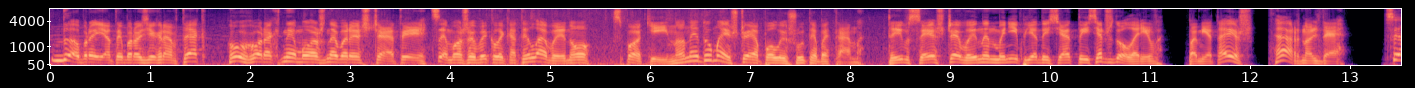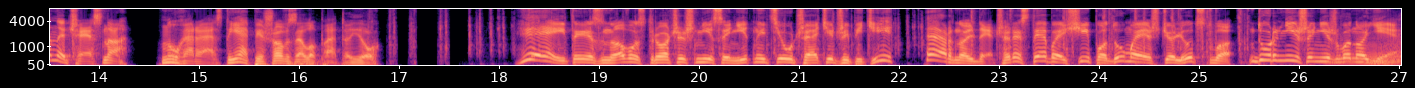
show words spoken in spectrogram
Добре, я тебе розіграв так. У горах не можна верещати. Це може викликати лавину. Спокійно, не думай, що я полишу тебе там. Ти все ще винен мені 50 тисяч доларів. Пам'ятаєш, Арнольде? Це нечесно. Ну, гаразд, я пішов за лопатою. Гей, ти знову строчиш нісенітниці у чаті GPT? Арнольде, через тебе ще подумає, що людство дурніше, ніж воно є.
